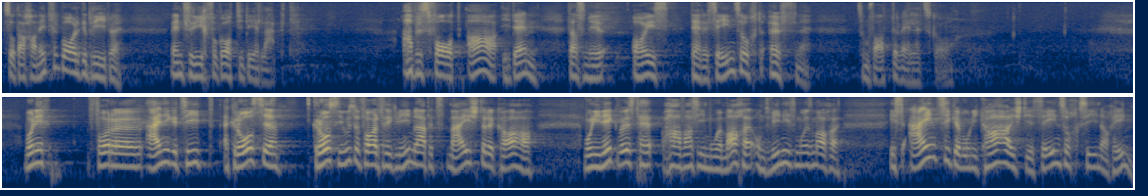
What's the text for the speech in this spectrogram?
So, das kann nicht verborgen bleiben, wenn das Reich von Gott in dir lebt. Aber es fängt an in dem, dass wir uns dieser Sehnsucht öffnen, zum Vater zu gehen. Als ich vor äh, einiger Zeit eine grosse, grosse Herausforderung in meinem Leben zu meistern hatte, wo ich nicht wusste, was ich machen muss und wie ich es machen muss, ist das Einzige, was ich hatte, ist die Sehnsucht nach ihm.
